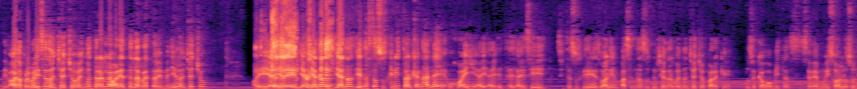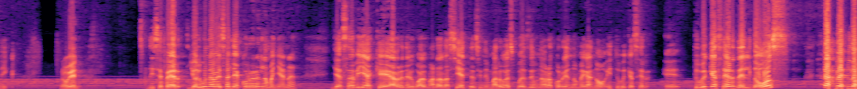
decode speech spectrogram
bueno, primero dice Don Checho, vengo a entrar en la variante de la reta. Bienvenido, Don Checho. Oye, ya, ya, ya- ya no, ya, no, ya no está suscrito al canal, eh. Ojo ahí, ahí, ahí, ahí- ahí sí, si te suscribes o alguien pase una suscripción al buen Don Checho para que use cabomitas. Se ve muy solo su nick. Pero bien, dice Fer, yo alguna vez salí a correr en la mañana. Ya sabía que abren el Walmart a las 7, sin embargo, después de una hora corriendo me ganó y tuve que hacer, eh, tuve que hacer del 2, del 2,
